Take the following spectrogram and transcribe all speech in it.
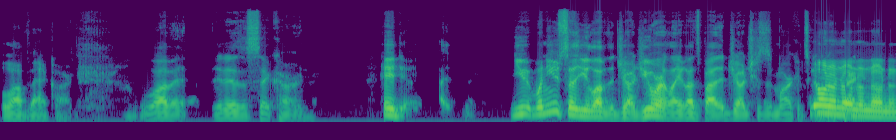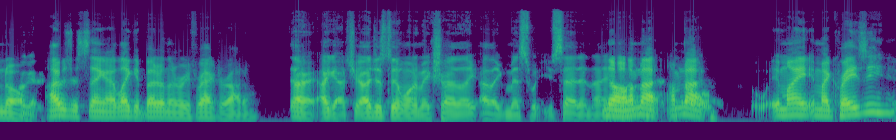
love that card. Love it. It is a sick card. Hey, you when you said you love the judge, you weren't like let's buy the judge because the market's No, no, no, no, no, no, no. Okay. I was just saying I like it better than a refractor auto. All right, I got you. I just didn't want to make sure I like I like missed what you said, and I No, I'm not. I'm not. Am I? Am I crazy?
